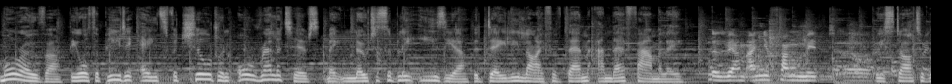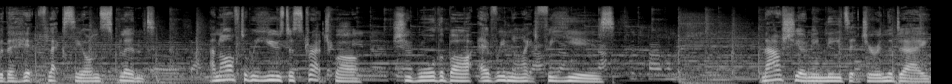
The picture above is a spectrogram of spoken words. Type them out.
Moreover, the orthopedic aids for children or relatives make noticeably easier the daily life of them and their family. Äh, we started with a hip flexion splint, and after we used a stretch bar, she wore the bar every night for years. Now she only needs it during the day.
